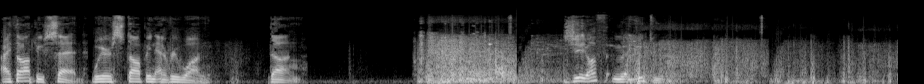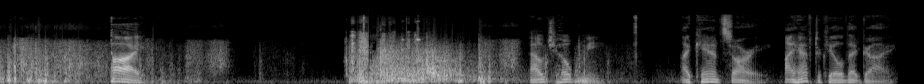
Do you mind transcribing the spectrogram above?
I thought you said we're stopping everyone. Done. Get off me YouTube. Hi. Ouch help me. I can't sorry, I have to kill that guy.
